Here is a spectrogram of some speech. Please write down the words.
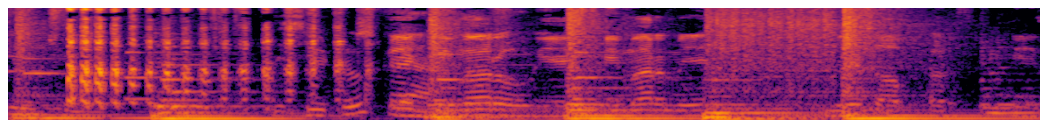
YouTube. This YouTube. एक बीमार हो गया बीमार में मैं सॉफ्ट कर सकती है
